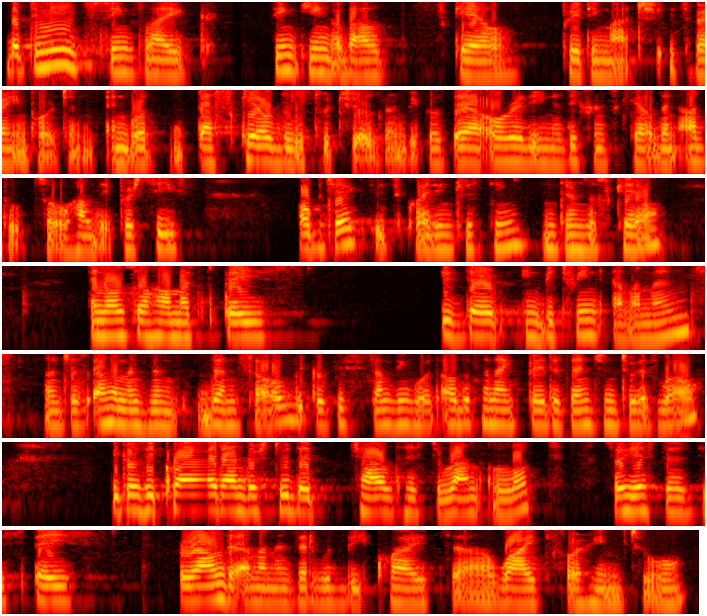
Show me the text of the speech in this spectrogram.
But to me, it's things like thinking about scale. Pretty much, it's very important. And what does scale do to children? Because they are already in a different scale than adults. So how they perceive objects, it's quite interesting in terms of scale. And also how much space is there in between elements, not just elements them, themselves, because this is something what Aldo van Eyck paid attention to as well, because he quite understood that child has to run a lot, so he has to have this space around the elements that would be quite uh, wide for him to,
